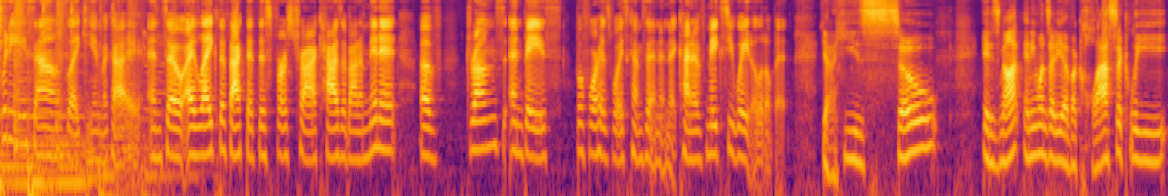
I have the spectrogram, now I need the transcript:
Nobody sounds like Ian MacKaye. And so I like the fact that this first track has about a minute of drums and bass before his voice comes in, and it kind of makes you wait a little bit. Yeah, he's so. It is not anyone's idea of a classically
